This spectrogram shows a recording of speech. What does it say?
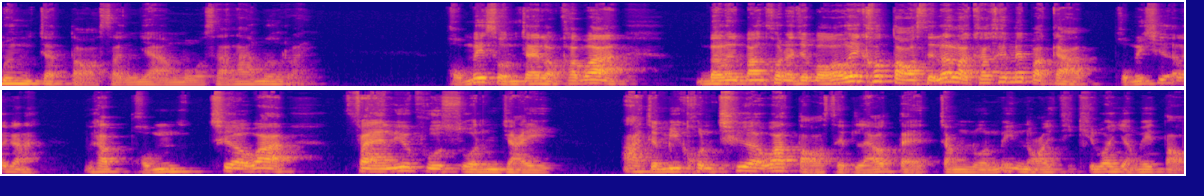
มึงจะต่อสัญญาโมซาร่าเมื่อไหร่ ผมไม่สนใจหรอกครับว่า บางบางคนอาจจะบอกว่าเฮ้ยเขาต่อเสร็จแล้วเหรอเขาแค่ไม่ประกาศ ผมไม่เชื่อแล้วกันนะนะครับ ผมเชื่อว่าแฟนลิเวอร์พูลส่วนใหญ่อาจจะมีคนเชื่อว่าต่อเสร็จแล้ว แต่จำนวนไม่น้อยที่คิดว่ายังไม่ต่อ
